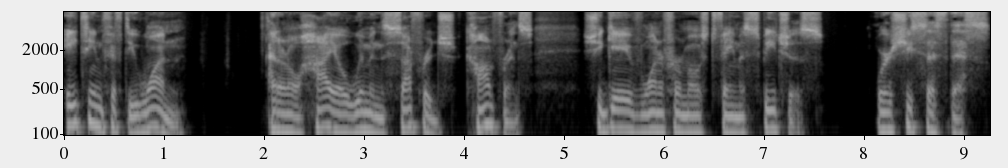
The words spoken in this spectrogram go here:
1851, at an Ohio women's suffrage conference, she gave one of her most famous speeches, where she says this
